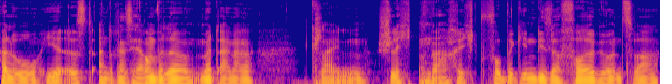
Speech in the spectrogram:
Hallo, hier ist Andreas Herrenwille mit einer kleinen schlechten Nachricht vor Beginn dieser Folge. Und zwar,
